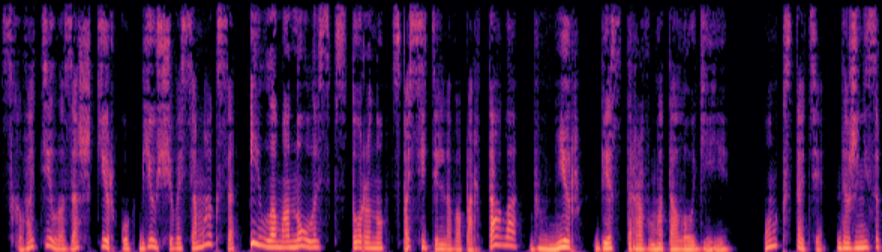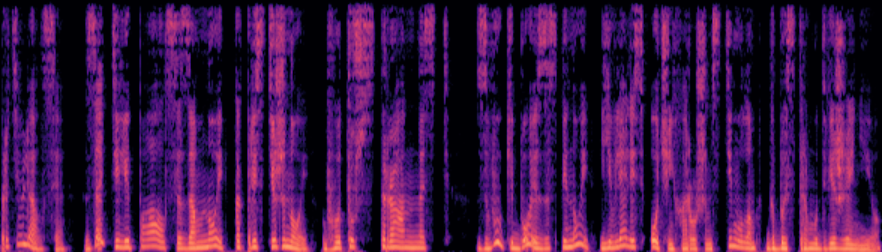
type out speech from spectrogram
схватила за шкирку бьющегося Макса и ломанулась в сторону спасительного портала в мир без травматологии. Он, кстати, даже не сопротивлялся, зателепался за мной, как престижной. Вот уж странность. Звуки боя за спиной являлись очень хорошим стимулом к быстрому движению.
